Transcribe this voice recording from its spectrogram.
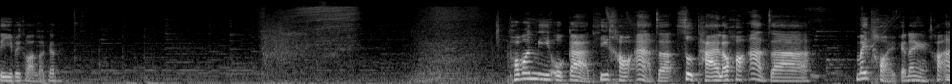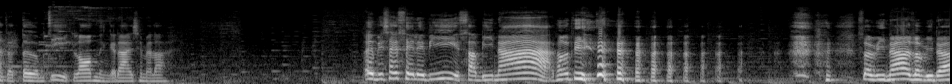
ตีไปก่อนแล้วกัน เพราะมันมีโอกาสที่เขาอาจจะสุดท้ายแล้วเขาอาจจะไม่ถอยก็ได้ไงเขาอาจจะเติมจี้อีกรอบหนึ่งก็ได้ใช่ไหมล่ะ เอ้ยไม่ใช่เซเลบี้ซาบีนาโทษทีซาบีนาซาบีนา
